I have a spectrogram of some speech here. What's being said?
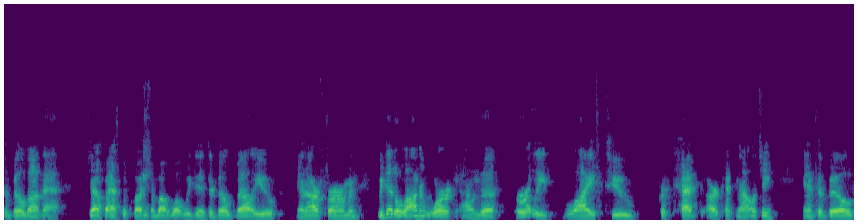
to build on that. Jeff asked a question about what we did to build value in our firm, and we did a lot of work on the early life to protect our technology and to build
